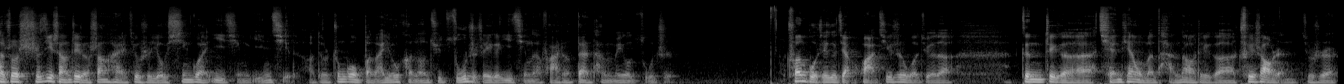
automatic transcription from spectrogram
他说：“实际上，这种伤害就是由新冠疫情引起的啊，就是中共本来有可能去阻止这个疫情的发生，但是他们没有阻止。”川普这个讲话，其实我觉得跟这个前天我们谈到这个吹哨人，就是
